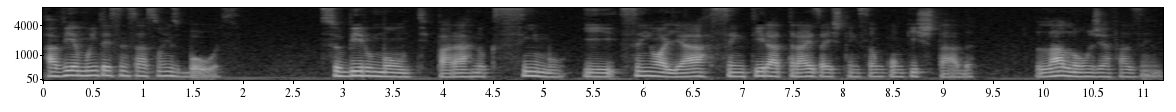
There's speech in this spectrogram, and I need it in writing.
Havia muitas sensações boas. Subir o monte, parar no cimo e, sem olhar, sentir atrás a extensão conquistada, lá longe a fazenda.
